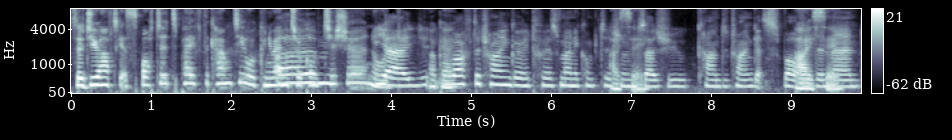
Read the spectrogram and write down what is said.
So do you have to get spotted to pay for the county, or can you enter a Um, competition? Or? Yeah, you, okay. you have to try and go to as many competitions as you can to try and get spotted, and then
